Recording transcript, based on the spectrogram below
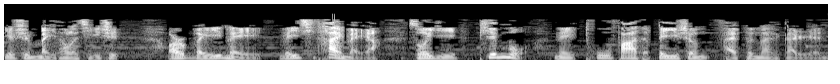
也是美到了极致。而唯美唯其太美啊，所以篇末那突发的悲声才分外的感人。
